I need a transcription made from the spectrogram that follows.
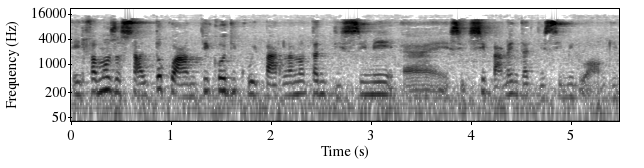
il famoso salto quantico di cui parlano tantissimi, eh, si, si parla in tantissimi luoghi.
